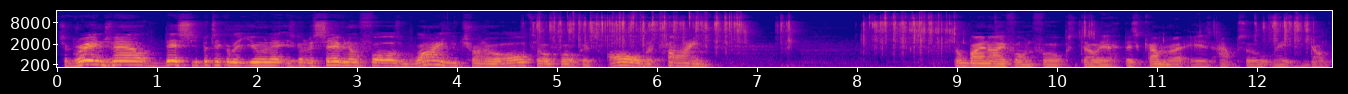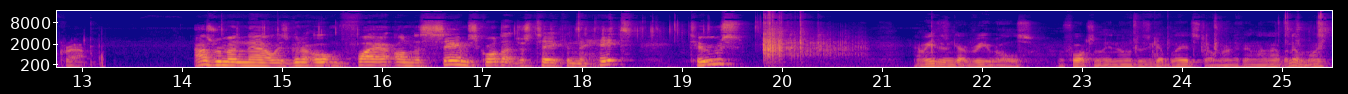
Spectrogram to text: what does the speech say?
So Grange now, this particular unit is going to be saving on fours. Why are you trying to auto-focus all the time? Don't buy an iPhone, folks. I tell you, this camera is absolutely dog crap. Asurmen now is going to open fire on the same squad that just taken the hit. Twos. Now he doesn't get re-rolls. Unfortunately, no, does he get Blade Storm or anything like that, but never mind.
